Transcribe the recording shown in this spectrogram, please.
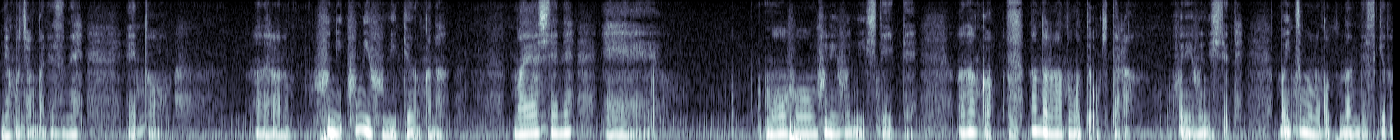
猫ちゃんがですね。えっ、ー、となんだろうあのふみふみふみっていうのかな。前足でね、えー、毛布をふにふにしていてあなんかなんだろうなと思って起きたらふにふにしてて、まあ、いつものことなんですけど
